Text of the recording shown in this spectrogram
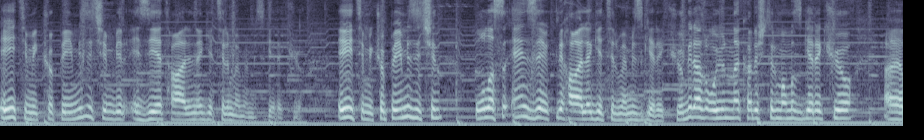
eğitimi köpeğimiz için bir eziyet haline getirmememiz gerekiyor. Eğitimi köpeğimiz için olası en zevkli hale getirmemiz gerekiyor. Biraz oyunla karıştırmamız gerekiyor. Eee,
